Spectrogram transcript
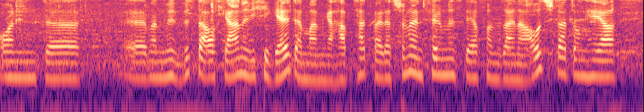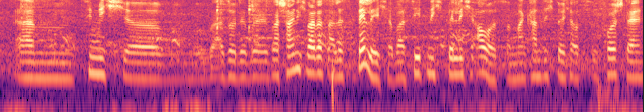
Und äh, äh, man wüsste auch gerne, wie viel Geld der Mann gehabt hat, weil das schon ein Film ist, der von seiner Ausstattung her ähm, ziemlich, äh, also der, wahrscheinlich war das alles billig, aber es sieht nicht billig aus. Und man kann sich durchaus vorstellen,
